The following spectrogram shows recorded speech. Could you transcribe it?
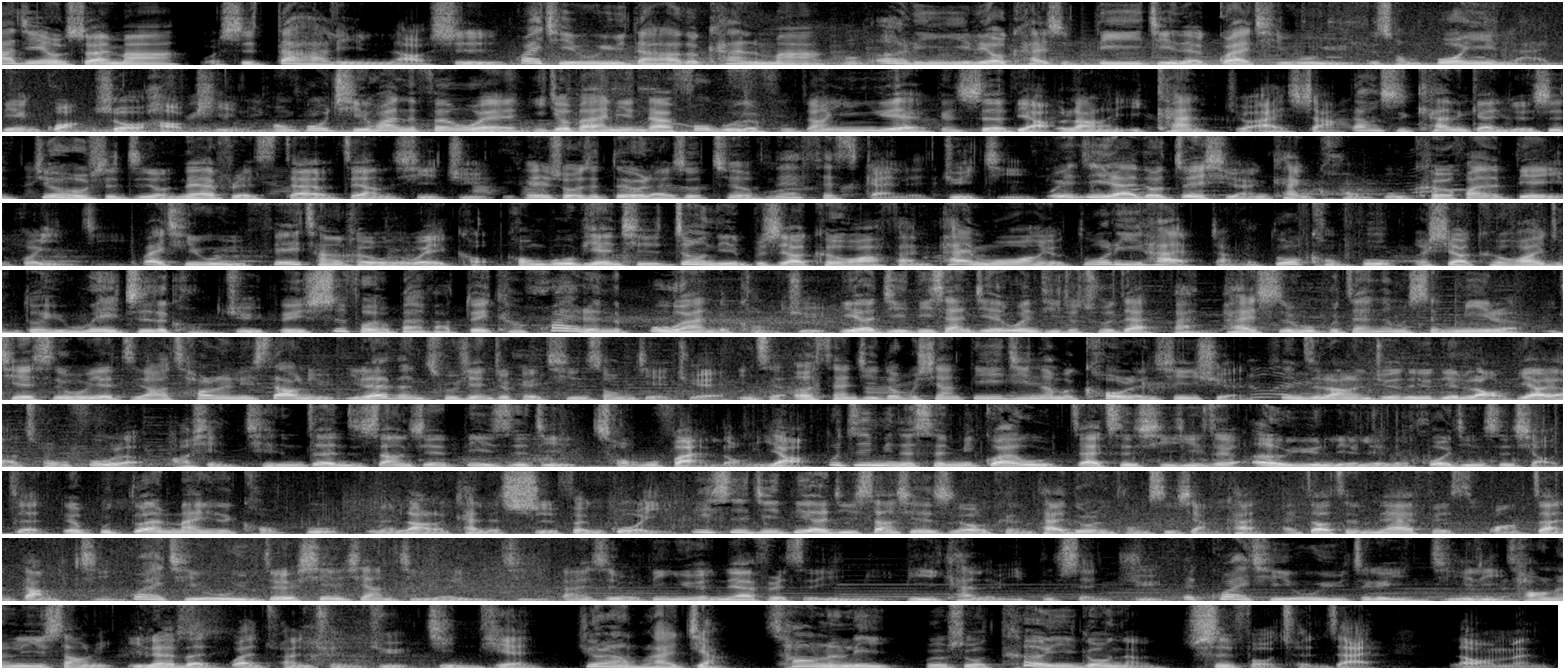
大家今天有帅吗？我是大林老师。《怪奇物语》大家都看了吗？从二零一六开始，第一季的《怪奇物语》自从播映来便广受好评。恐怖奇幻的氛围，一九八零年代复古的服装、音乐跟色调，都让人一看就爱上。当时看的感觉是，就是只有 Netflix 才有这样的戏剧，也可以说是对我来说最有 Netflix 感的剧集。我一直以来都最喜欢看恐怖科幻的电影或影集。怪奇物语非常合我的胃口。恐怖片其实重点不是要刻画反派魔王有多厉害，长得多恐怖，而是要刻画一种对于未知的恐惧，对于是否有办法对抗坏人的不安的恐惧。第二季、第三季的问题就出在反派似乎不再那么神秘了，一切似乎也只要超能力少女 Eleven 出现就可以轻松解决。因此二三季都不像第一季那么扣人心弦，甚至让人觉得有点老掉牙、重复了。好险前阵子上线的第四季重返荣耀，不知名的神秘怪物再次袭击这个厄运连连的霍金斯小镇，有不断蔓延的恐怖，就能让人看得十分过瘾。第四季第二集上线的时候，可能太多人同时想看，还造成 Netflix 网站宕机。怪奇物语这个现象级的影集，当然是有订阅 Netflix 的影迷必看的一部神剧。在怪奇物语这个影集里，超能力少女 Eleven 贯穿全剧。今天就让我们来讲超能力或者说特异功能是否存在。让我们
